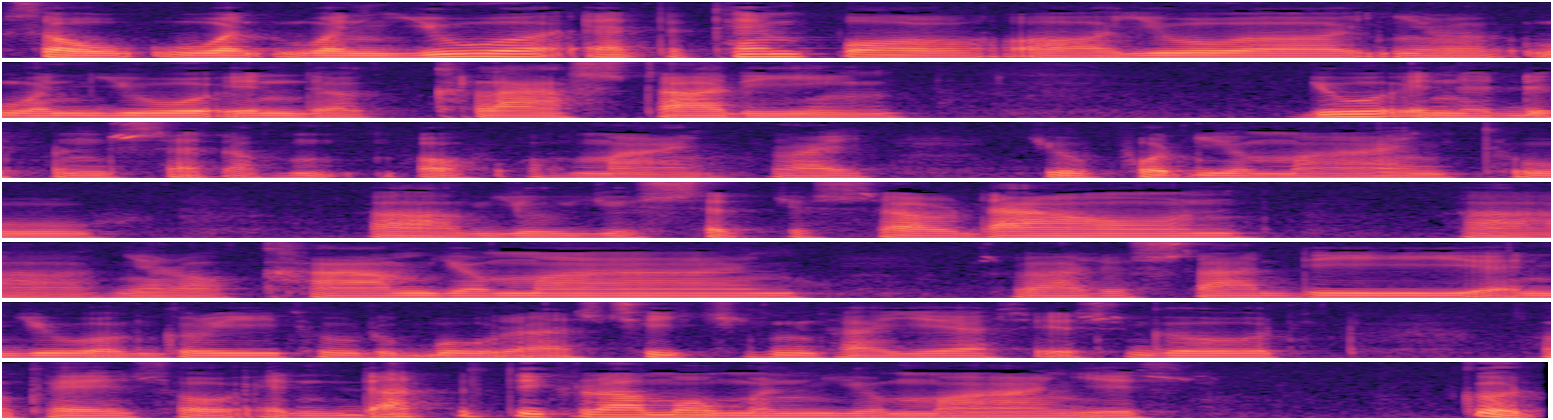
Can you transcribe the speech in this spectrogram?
so when when you were at the temple or you were you know when you were in the class studying, you are in a different set of, of, of mind, right? You put your mind to uh, you you set yourself down, uh, you know, calm your mind, try to study and you agree to the Buddha's teaching that yes, it's good. Okay, so in that particular moment, your mind is good.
